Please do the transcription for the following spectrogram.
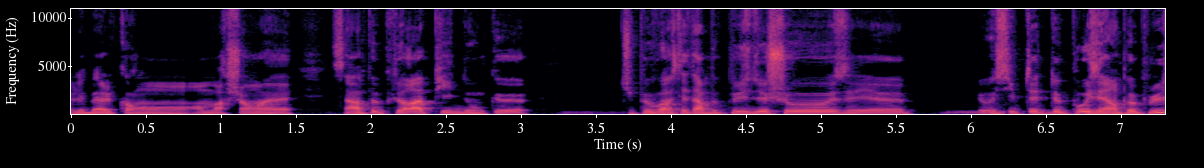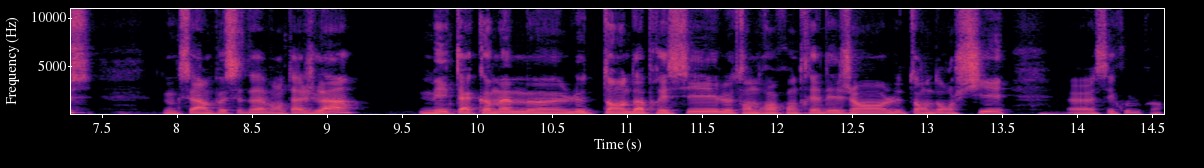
les Balkans en, marchant. c'est un peu plus rapide, donc tu peux voir peut-être un peu plus de choses et et aussi peut-être te poser un peu plus. Donc c'est un peu cet avantage-là. Mais tu as quand même le temps d'apprécier, le temps de rencontrer des gens, le temps d'en chier. c'est cool, quoi.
